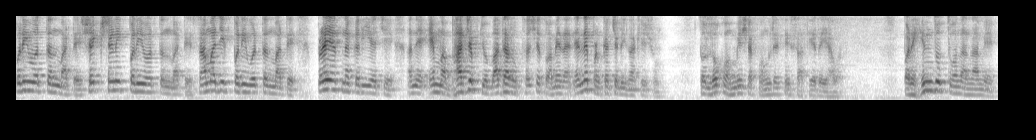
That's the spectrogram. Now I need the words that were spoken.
પરિવર્તન માટે, શૈક્ષણિક પરિવર્તન માટે, સામાજિક પરિવર્તન માટે પ્રયત્ન કરીએ છીએ અને એમાં ભાજપ જો બાધારૂપ થશે તો અમે એને પણ કચડી નાખીશું. તો લોકો હંમેશા કોંગ્રેસની સાથે રહ્યા હોત. પણ હિન્દુત્વના નામે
